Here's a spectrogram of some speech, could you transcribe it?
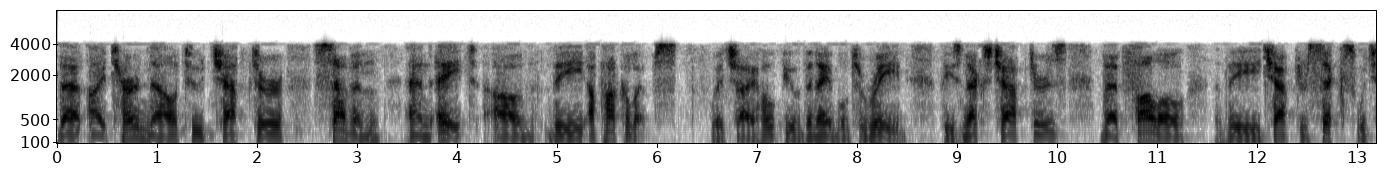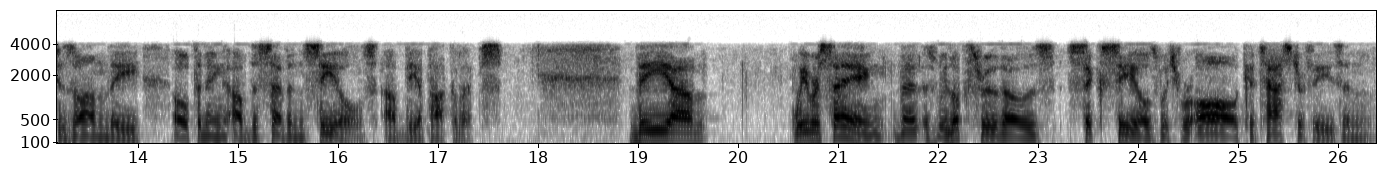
that I turn now to chapter 7 and 8 of the Apocalypse, which I hope you've been able to read. These next chapters that follow the chapter 6, which is on the opening of the seven seals of the Apocalypse. The, um, we were saying that as we look through those six seals, which were all catastrophes and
